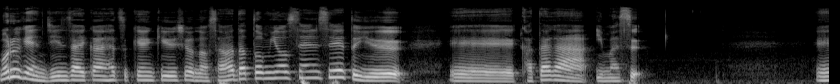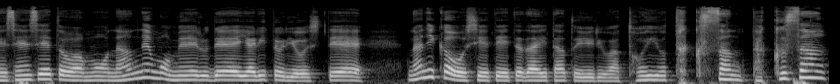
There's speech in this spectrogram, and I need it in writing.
モルゲン人材開発研究所の沢田富夫先生という、えー、方がいます。えー、先生とはもう何年もメールでやり取りをして、何かを教えていただいたというよりは問いをたくさんたくさん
